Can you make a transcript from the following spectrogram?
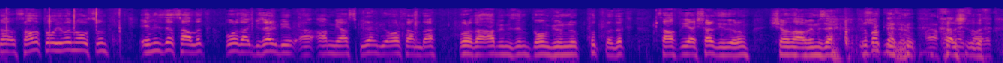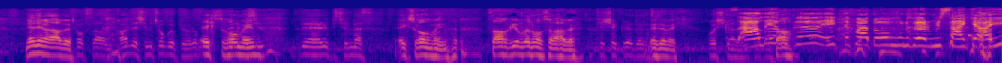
da- sağlık dolu yılın olsun. Elinize sağlık. Burada güzel bir a, ambiyans, güzel bir ortamda burada abimizin doğum gününü kutladık. Sağlıklı yaşlar diliyorum Şenol abimize. Rıfat ne? Ayaklarına Karıştırdık. sağlık. Ne demek abi? Çok sağ olun. Kardeşimi çok öpüyorum. Eksik Benim olmayın. için Değeri biçilmez. Eksik olmayın. Sağlık yılların olsun abi. Teşekkür ederim. Ne demek? Hoş geldin. Sağ ol. Ağlıyor kız. İlk defa doğum günü görmüş sanki. Ay.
